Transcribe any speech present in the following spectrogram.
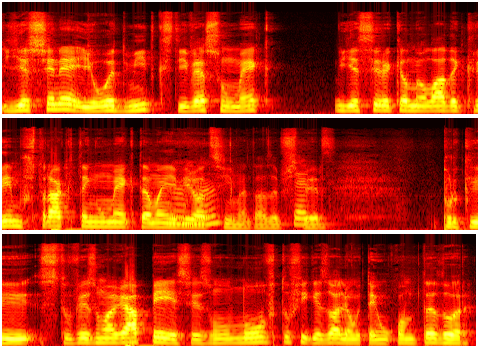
E a cena é, eu admito que se tivesse um Mac, ia ser aquele meu lado a querer mostrar que tenho um Mac também a vir ao de cima, estás a perceber? Certo. Porque se tu vês um HP, se vês um novo, tu ficas, olha, tem um computador.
